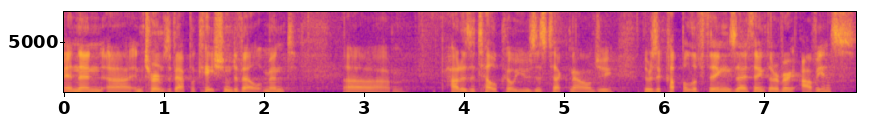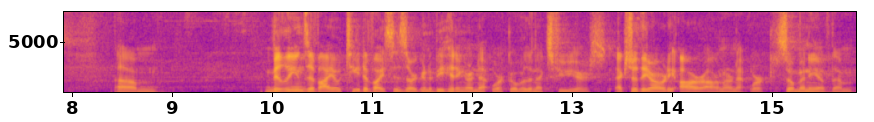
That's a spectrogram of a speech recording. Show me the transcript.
And then uh, in terms of application development, um, how does a telco use this technology? There's a couple of things I think that are very obvious. Um, millions of IoT devices are going to be hitting our network over the next few years. Actually, they already are on our network, so many of them.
